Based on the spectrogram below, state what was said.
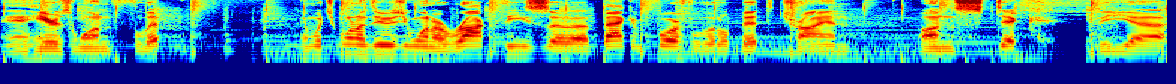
And here's one flip. And what you want to do is you want to rock these uh, back and forth a little bit to try and unstick the uh,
